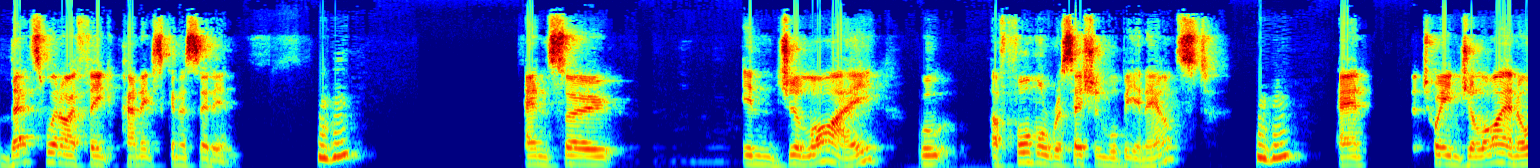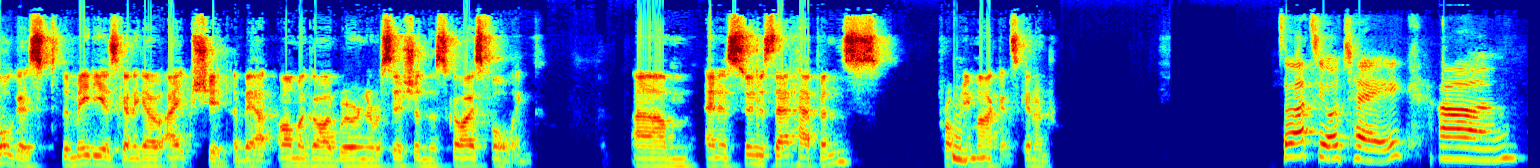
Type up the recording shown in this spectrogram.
That's when I think panic's going to set in. Mhm. And so in July, will a formal recession will be announced. Mhm. And between July and August, the media is going to go ape shit about, oh my God, we're in a recession, the sky's falling. Um, and as soon as that happens, property Mhm. market's going to. So that's your take. Um,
